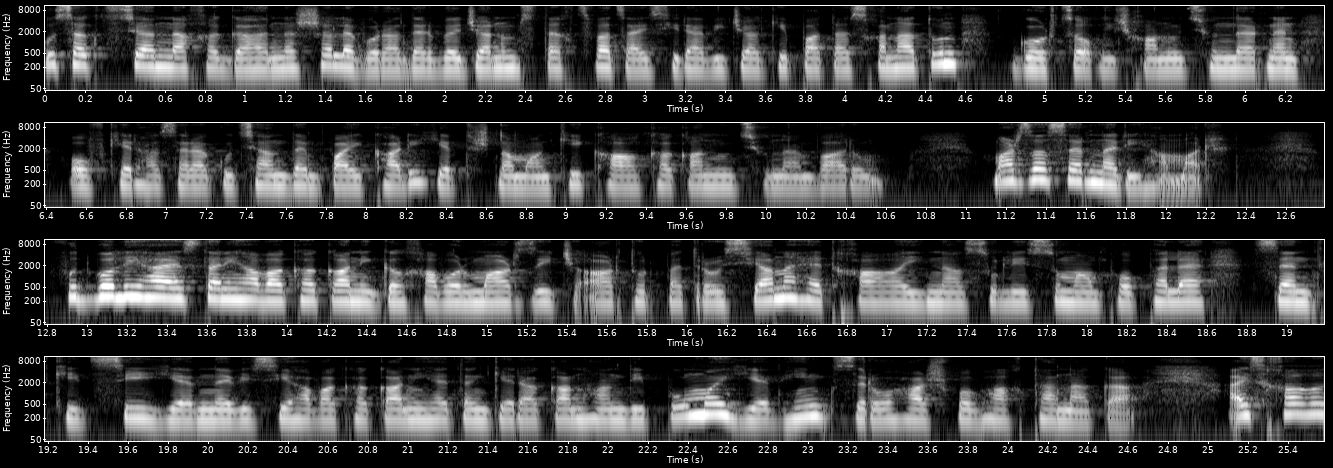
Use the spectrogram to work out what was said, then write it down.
Կուսակցության նախագահը նշել է, որ Ադրբեջանում ստեղծված այս իրավիճակի պատասխանատուն գործող իշխանություններն են, ովքեր հասարակության դեմ պայքարի եւ ճշտամանքի քաղաքականություն են վարում։ Մարզասերների համար Ֆուտբոլի Հայաստանի հավաքականի գլխավոր մարզիչ Արթուր Պետրոսյանը հետ խաղային ասուլիսում ամփոփել է Սենթ Քիթսի եւ Նևիսի հավաքականի հետ ընկերական հանդիպումը եւ 5-0 հաշվով հաղթանակը։ Այս խաղը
